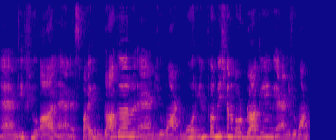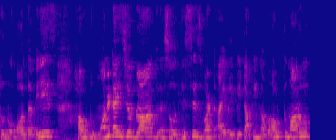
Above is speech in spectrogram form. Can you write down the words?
And if you are an aspiring blogger and you want more information about blogging and you want to know all the ways how to monetize your blog so this is what i will be talking about tomorrow.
